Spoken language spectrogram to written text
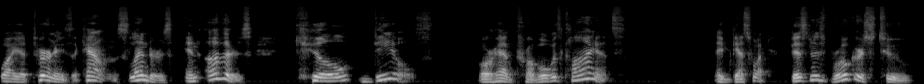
why attorneys, accountants, lenders, and others kill deals or have trouble with clients. And guess what? Business brokers, too,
